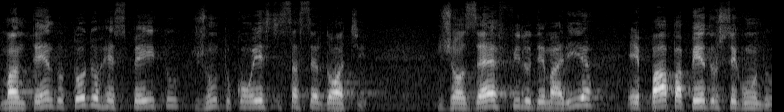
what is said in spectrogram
mantendo todo o respeito junto com este sacerdote, José, filho de Maria, e Papa Pedro II.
